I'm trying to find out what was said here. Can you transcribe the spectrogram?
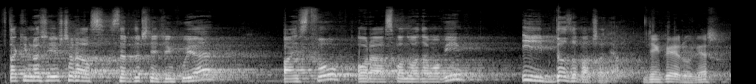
W takim razie jeszcze raz serdecznie dziękuję Państwu oraz Panu Adamowi i do zobaczenia. Dziękuję również.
